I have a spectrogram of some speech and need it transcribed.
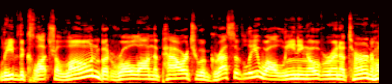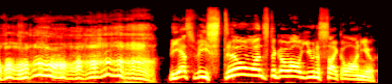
Leave the clutch alone but roll on the power too aggressively while leaning over in a turn. The SV still wants to go all unicycle on you.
